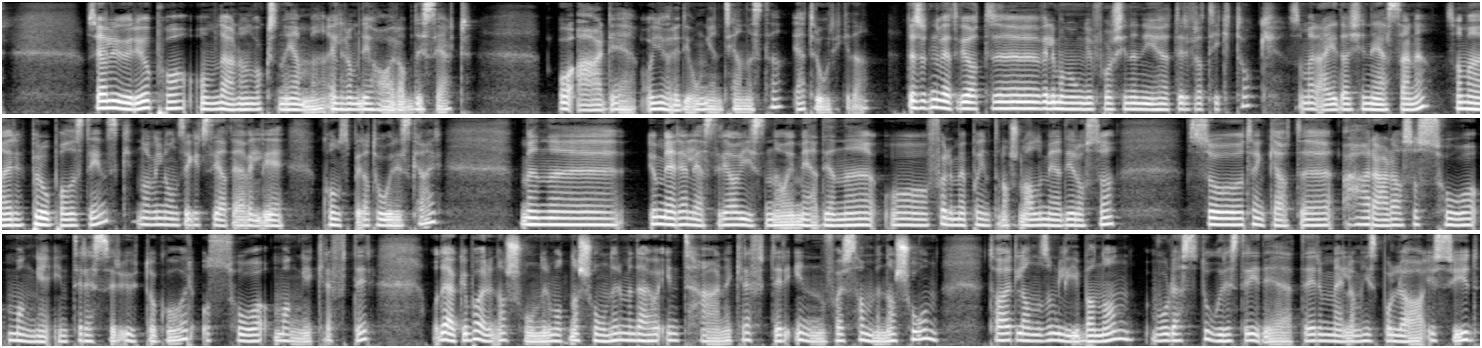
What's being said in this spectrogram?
Så jeg lurer jo på om det er noen voksne hjemme, eller om de har abdisert. Og er det å gjøre de unge en tjeneste? Jeg tror ikke det. Dessuten vet vi jo at uh, veldig mange unge får sine nyheter fra TikTok, som er eid av kineserne, som er pro-palestinsk. Nå vil noen sikkert si at jeg er veldig konspiratorisk her, men uh, jo mer jeg leser i avisene og i mediene, og følger med på internasjonale medier også, så tenker jeg at uh, her er det altså så mange interesser ute og går, og så mange krefter. Og det er jo ikke bare nasjoner mot nasjoner, men det er jo interne krefter innenfor samme nasjon. Ta et land som Libanon, hvor det er store stridigheter mellom Hizbollah i syd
